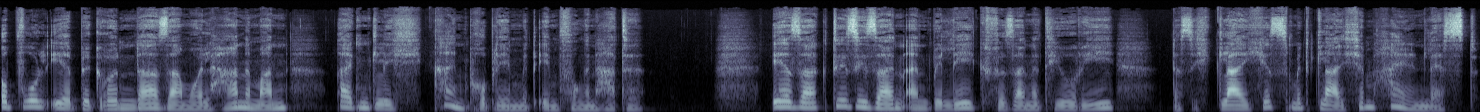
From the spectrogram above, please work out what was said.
Obwohl ihr Begründer Samuel Hahnemann eigentlich kein Problem mit Impfungen hatte. Er sagte, sie seien ein Beleg für seine Theorie, dass sich Gleiches mit Gleichem heilen lässt.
